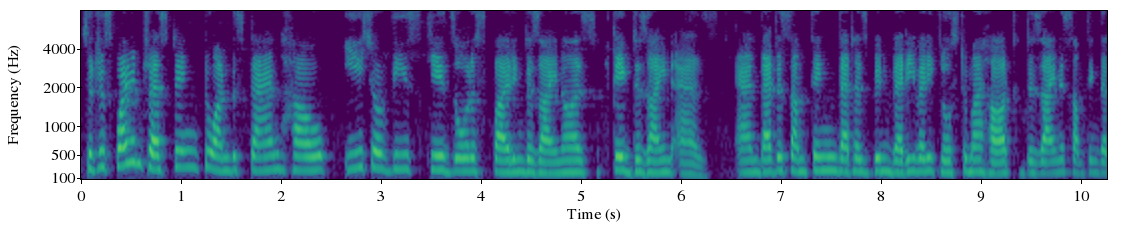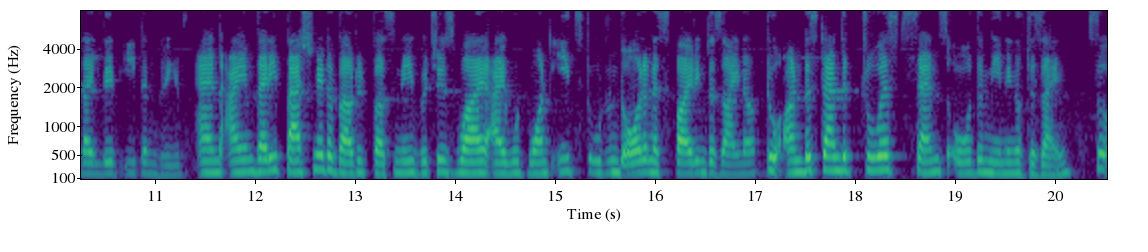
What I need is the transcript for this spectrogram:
So it was quite interesting to understand how each of these kids or aspiring designers take design as and that is something that has been very very close to my heart. Design is something that i live eat and breathe. And i am very passionate about it personally which is why i would want each student or an aspiring designer to understand the truest sense or the meaning of design so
